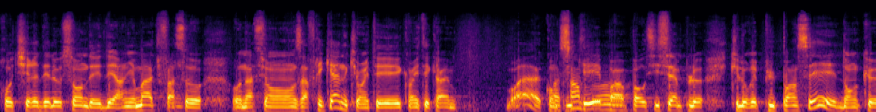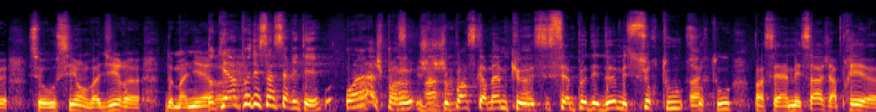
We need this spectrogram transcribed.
retirer des leçons des derniers matchs face aux, aux nations africaines qui ont été, qui ont été quand même Ouais, compliqué, simple, ouais. pas, pas aussi simple qu'il aurait pu penser. Donc euh, c'est aussi, on va dire, euh, de manière. Donc il y a un peu de sincérité. Ouais, je pense, je, je pense quand même que c'est un peu des deux, mais surtout, surtout, passer un message. Après, euh,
